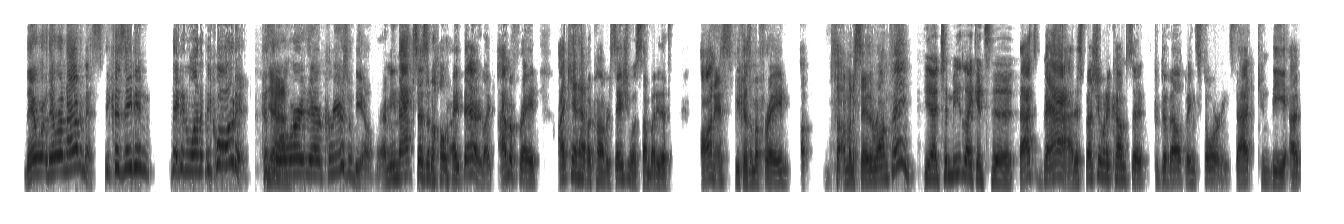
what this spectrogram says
they were they were anonymous because they didn't they didn't want to be quoted because they were worried their careers would be over. I mean, that says it all right there. Like I'm afraid I can't have a conversation with somebody that's honest because I'm afraid uh, so I'm going to say the wrong thing Yeah. To me, like it's the that's bad especially when it comes to developing stories that can be a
